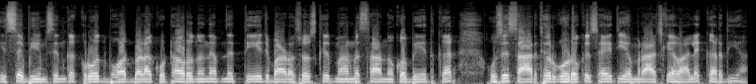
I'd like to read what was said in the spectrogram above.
इससे भीमसेन का क्रोध बहुत बड़ा उठा और उन्होंने अपने तेज बाड़ों से उसके मर्म स्थानों को बेद कर उसे सारथी और घोड़ों के सहित यमराज के हवाले कर दिया।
